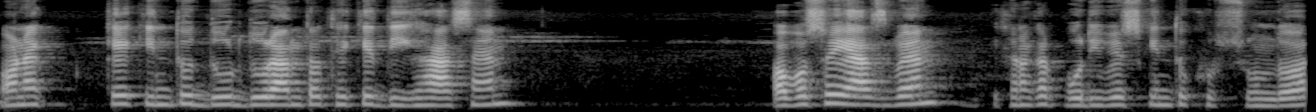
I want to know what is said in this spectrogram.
অনেকে কিন্তু দূর দূরান্ত থেকে দীঘা আসেন। অবশ্যই আসবেন। এখানকার পরিবেশ কিন্তু খুব সুন্দর।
